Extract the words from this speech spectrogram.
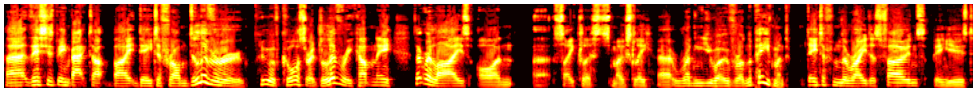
uh, this is being backed up by data from Deliveroo, who, of course, are a delivery company that relies on uh, cyclists mostly, uh, running you over on the pavement. Data from the riders' phones being used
